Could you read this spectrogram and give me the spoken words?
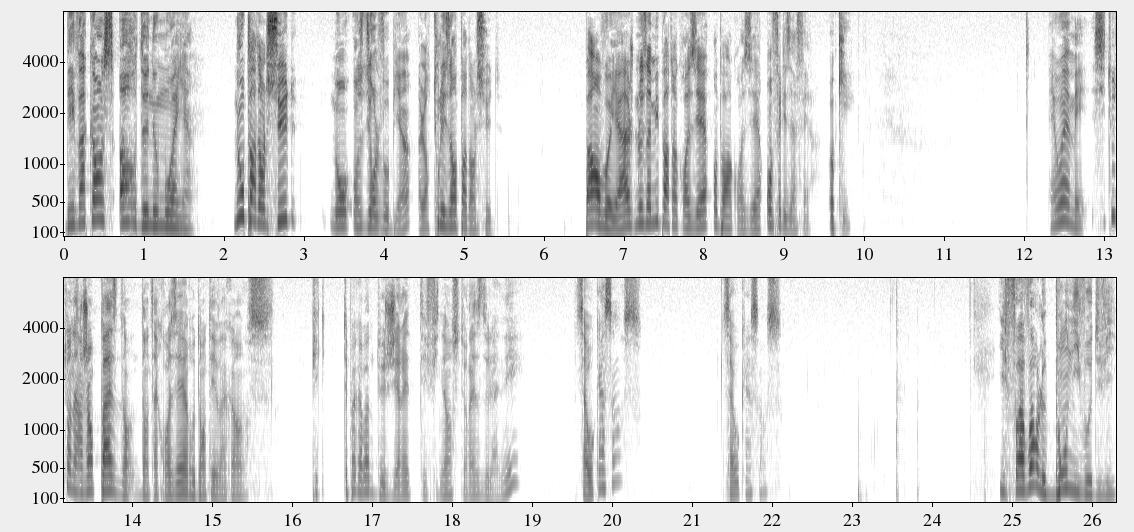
Des vacances hors de nos moyens. Nous, on part dans le sud, nous, on se dit on le vaut bien, alors tous les ans, on part dans le sud. Part en voyage, nos amis partent en croisière, on part en croisière, on fait des affaires. OK. Mais ouais, mais si tout ton argent passe dans, dans ta croisière ou dans tes vacances, puis que tu n'es pas capable de gérer tes finances le reste de l'année, ça n'a aucun sens. Ça n'a aucun sens. Il faut avoir le bon niveau de vie.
